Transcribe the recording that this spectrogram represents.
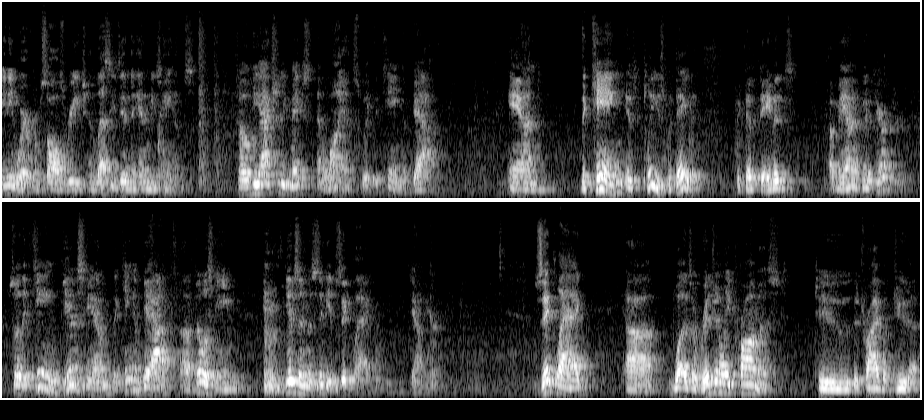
anywhere from Saul's reach unless he's in the enemy's hands. So he actually makes an alliance with the king of Gath. And the king is pleased with David because David's a man of good character. So the king gives him, the king of Gath, uh, Philistine, gives him the city of Ziklag down here. Ziklag uh, was originally promised to the tribe of Judah.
